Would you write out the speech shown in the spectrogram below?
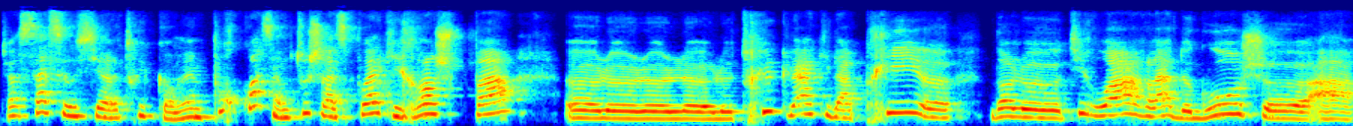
Tu vois, ça c'est aussi un truc quand même. Pourquoi ça me touche à ce point qu'il range pas euh, le, truc là qu'il a pris euh, dans le tiroir là de gauche euh, à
